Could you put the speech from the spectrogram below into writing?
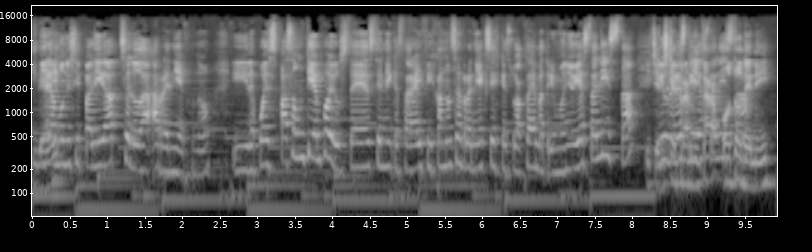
y de Y la municipalidad se lo da a RENIEC, ¿no? Y después pasa un tiempo y ustedes tienen que estar ahí fijándose en RENIEC si es que su acta de matrimonio ya está lista. Y tienes una que tramitar otro DNI.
